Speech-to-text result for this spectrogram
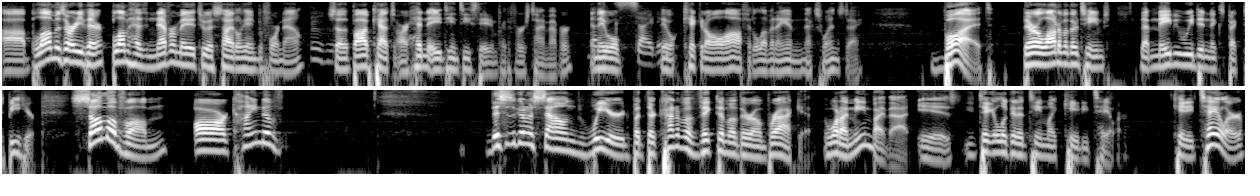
Uh, Blum is already there. Blum has never made it to a title game before now, so the Bobcats are heading to AT&T Stadium for the first time ever, and they will exciting. they will kick it all off at 11 a.m. next Wednesday. But there are a lot of other teams that maybe we didn't expect to be here. Some of them are kind of. This is going to sound weird, but they're kind of a victim of their own bracket. What I mean by that is you take a look at a team like Katy Taylor. Katy Taylor,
